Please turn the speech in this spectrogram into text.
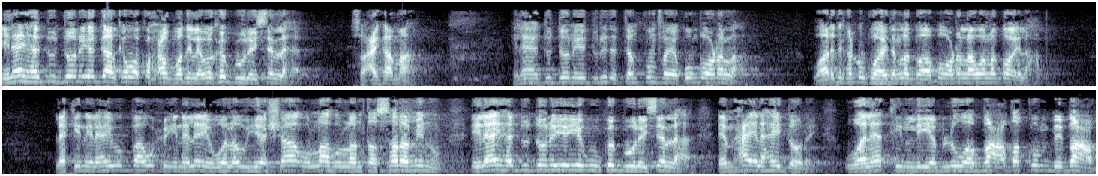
إلهي هدو الدون يقال كوا كحوق بضي الله وكقو ليس لها صحيح ما إلهي هدو الدون يدريد تنقم فيقوم بور الله. واردن كنوكو هيدا لقوا بور الله ولقوا إلها. لكن إلهي وبا وحي إن إليه ولو يشاء الله لانتصر منه. إلهي هدو الدون يقو كقو ليس لها إمحي إلهي دوني. ولكن ليبلو بعضكم ببعض.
